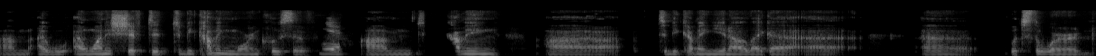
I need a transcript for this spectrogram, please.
Um, I w- I want to shift it to becoming more inclusive. Yeah. Um, to becoming uh, to becoming, you know, like a, a, a what's the word?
